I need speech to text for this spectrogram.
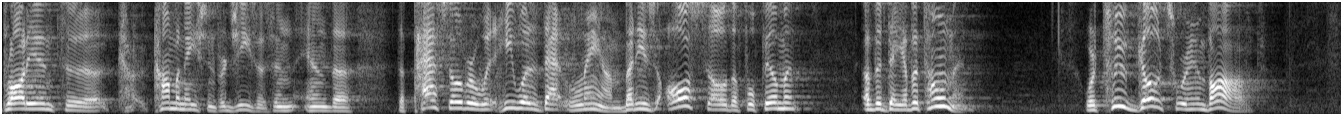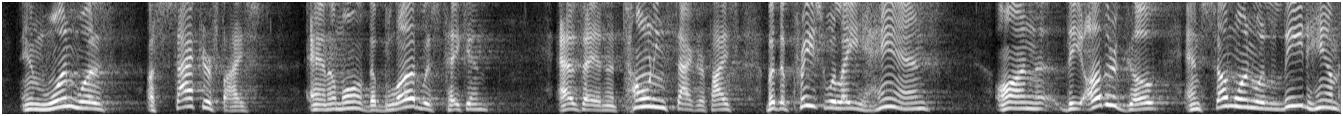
brought into combination for Jesus. And, and the, the Passover, he was that lamb, but he's also the fulfillment of the Day of Atonement, where two goats were involved. And one was a sacrifice animal, the blood was taken as an atoning sacrifice, but the priest would lay hands on the other goat, and someone would lead him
